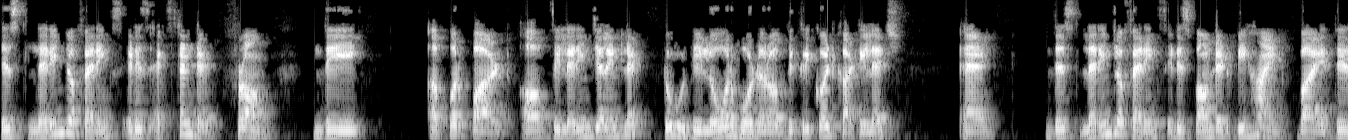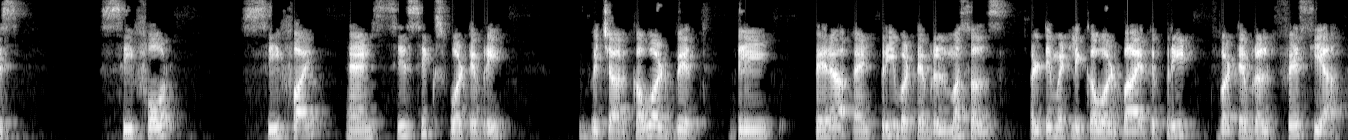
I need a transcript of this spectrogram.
This laryngopharynx it is extended from the upper part of the laryngeal inlet to the lower border of the cricoid cartilage and this laryngopharynx it is bounded behind by this C4, C5 and C6 vertebrae which are covered with the para and prevertebral muscles ultimately covered by the prevertebral fascia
